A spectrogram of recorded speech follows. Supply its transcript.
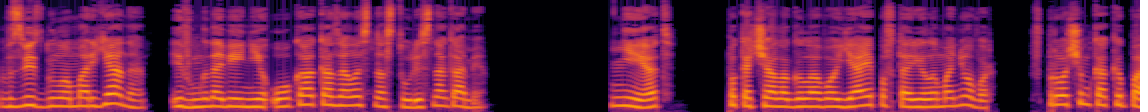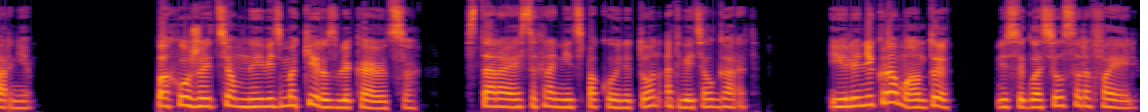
взвизгнула Марьяна и в мгновение ока оказалась на стуле с ногами. «Нет», — покачала головой я и повторила маневр, впрочем, как и парни. «Похоже, темные ведьмаки развлекаются», — стараясь сохранить спокойный тон, ответил Гаррет. «Или некроманты», — не согласился Рафаэль.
